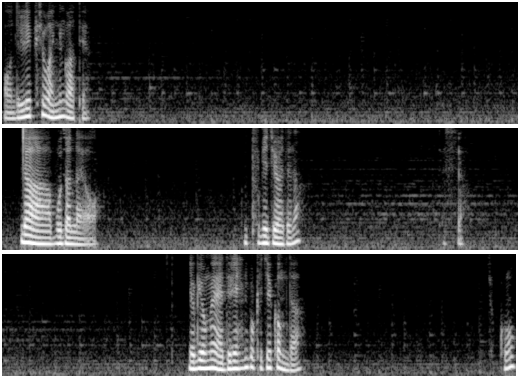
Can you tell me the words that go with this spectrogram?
어, 늘릴 필요가 있는 것 같아요. 야, 모자라요. 두 개 지어야 되나? 됐어요. 여기 오면 애들이 행복해질 겁니다. 좋고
